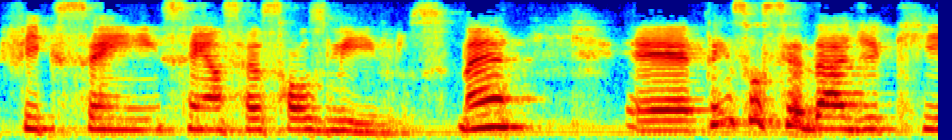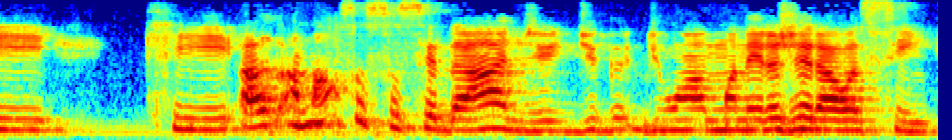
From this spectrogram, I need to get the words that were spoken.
fique sem, sem acesso aos livros, né? É, tem sociedade que que a, a nossa sociedade, de, de, uma maneira geral, assim,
